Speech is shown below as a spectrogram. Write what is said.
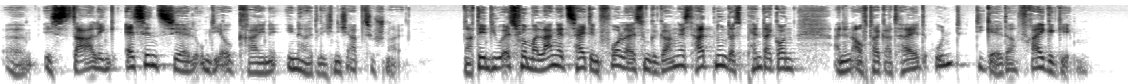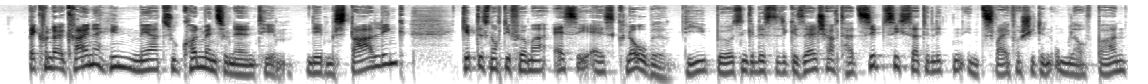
äh, ist Starlink essentiell, um die Ukraine inhaltlich nicht abzuschneiden. Nachdem die US-Firma lange Zeit in Vorleistung gegangen ist, hat nun das Pentagon einen Auftrag erteilt und die Gelder freigegeben. Weg von der Ukraine hin mehr zu konventionellen Themen. Neben Starlink gibt es noch die Firma SES e Global. Die börsengelistete Gesellschaft hat 70 Satelliten in zwei verschiedenen Umlaufbahnen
